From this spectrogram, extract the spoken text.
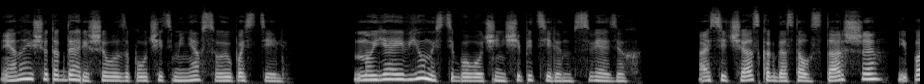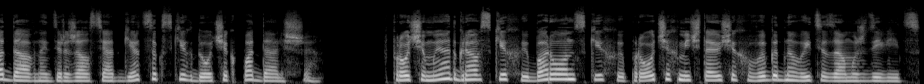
и она еще тогда решила заполучить меня в свою постель. Но я и в юности был очень щепетилен в связях. А сейчас, когда стал старше, и подавно держался от герцогских дочек подальше. Впрочем, и от графских, и баронских, и прочих мечтающих выгодно выйти замуж девиц.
